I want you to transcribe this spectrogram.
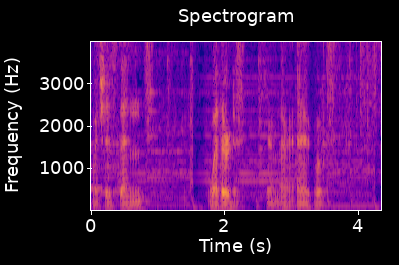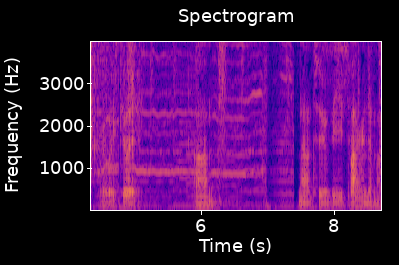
which has been weathered here and there, and it looks really good. Um, now to the firing demo.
